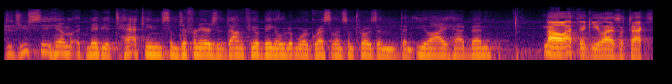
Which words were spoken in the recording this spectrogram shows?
Did you see him maybe attacking some different areas of the down the field, being a little bit more aggressive on some throws than, than Eli had been? No, I think Eli's attacked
